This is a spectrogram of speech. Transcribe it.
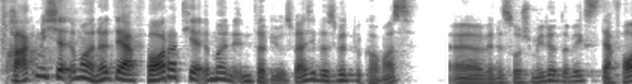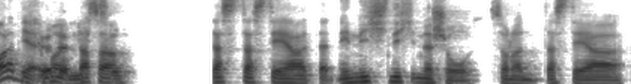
frage mich ja immer, ne, der fordert ja immer in Interviews, weiß nicht, ob du das mitbekommen hast, äh, wenn du Social Media unterwegs bist, der fordert ja immer, dass er, so. dass, dass der, nee, nicht, nicht in der Show, sondern dass der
